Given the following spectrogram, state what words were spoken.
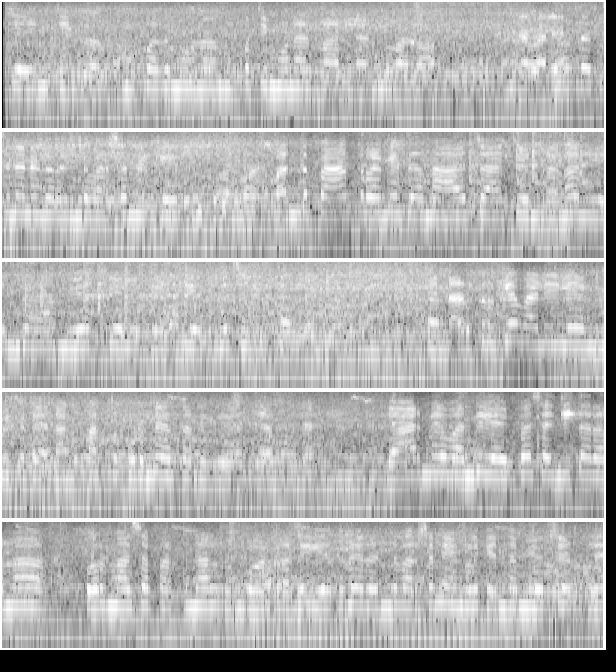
ஜெயந்திங்க முப்பது மூணு முப்பத்தி மூணாவது வார்டிலேருந்து வரோம். இந்த வழி பிரச்சனை நாங்கள் ரெண்டு வருஷமா கேட்டுருக்குறோம் வந்து பார்க்குறவங்க இதை ஆச்சு ஆச்சுன்றாங்க அது எந்த முயற்சியும் எங்களுக்கு எடுத்து எதுவுமே செஞ்சு தரலைங்க. நடக்கிறக்கே வழியில் எங்கள் வீட்டுக்கு. நாங்கள் பத்து குடும்பம் இருக்கு அந்த அந்த இடத்துல. யாருமே வந்து இப்போ செஞ்சு தராம ஒரு மாதம் பத்து நாள் ரொம்பன்றாங்க. எதுவுமே ரெண்டு வருஷம் எங்களுக்கு எந்த முயற்சி எடுக்கல.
